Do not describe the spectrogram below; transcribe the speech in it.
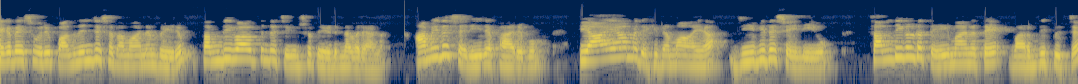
ഏകദേശം ഒരു പതിനഞ്ച് ശതമാനം പേരും സന്ധിവാതത്തിന്റെ ചികിത്സ തേടുന്നവരാണ്. അമിത ശരീരഭാരവും വ്യായാമരഹിതമായ ജീവിതശൈലിയും സന്ധികളുടെ തേയ്മാനത്തെ വർദ്ധിപ്പിച്ച്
